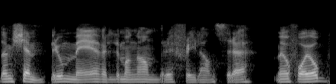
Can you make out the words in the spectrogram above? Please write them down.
de kjemper jo med veldig mange andre frilansere med å få jobb.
